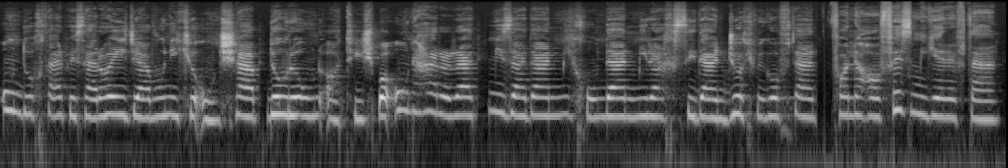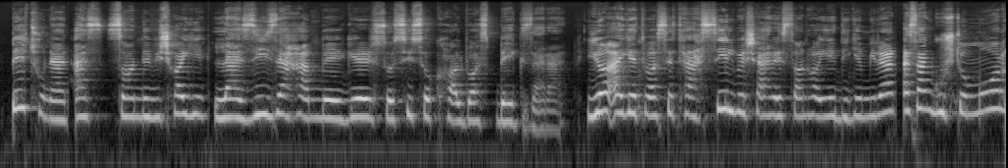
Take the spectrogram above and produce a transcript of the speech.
اون دختر پسرهای جوونی که اون شب دور اون آتیش با اون حرارت می‌زدن میخوندن میرخصیدن جوک می‌گفتن فال حافظ می‌گرفتن. بتونن از ساندویچ های لذیذ همبرگر سوسیس و کالباس بگذرن. یا اگه واسه تحصیل به شهرستان های دیگه میرن اصلا گوشت و مرغ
